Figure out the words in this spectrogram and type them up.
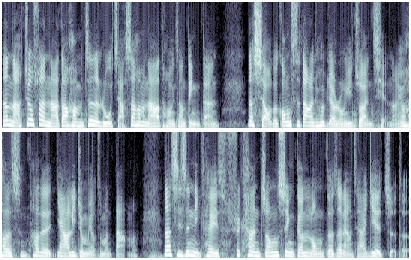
那拿就算拿到他们真的，如果假设他们拿到同一张订单，那小的公司当然就会比较容易赚钱啊，因为它的它的压力就没有这么大嘛。那其实你可以去看中信跟隆德这两家业者的。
